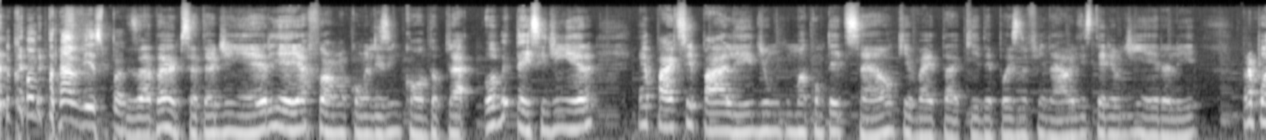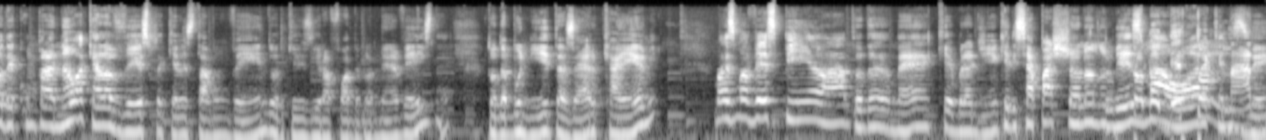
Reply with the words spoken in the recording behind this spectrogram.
comprar a Vespa. Exatamente, precisa ter o dinheiro e aí a forma como eles encontram pra obter esse dinheiro é participar ali de um- uma competição que vai estar aqui depois no final eles teriam dinheiro ali pra poder comprar não aquela Vespa que eles estavam vendo, que eles viram a foto pela primeira vez, né? Toda bonita, 0 km, mas uma Vespinha lá, toda, né, quebradinha, que eles se apaixonam na mesma hora que eles veem.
